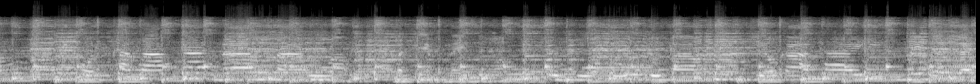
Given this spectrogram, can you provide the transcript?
งคนข้างหลังนั่งน้ำตาร่วงมันเจ็บในสวงอุ้มพวงรู้หรือเปล่าเขียวขาดไทยไม่เหมือนแรง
